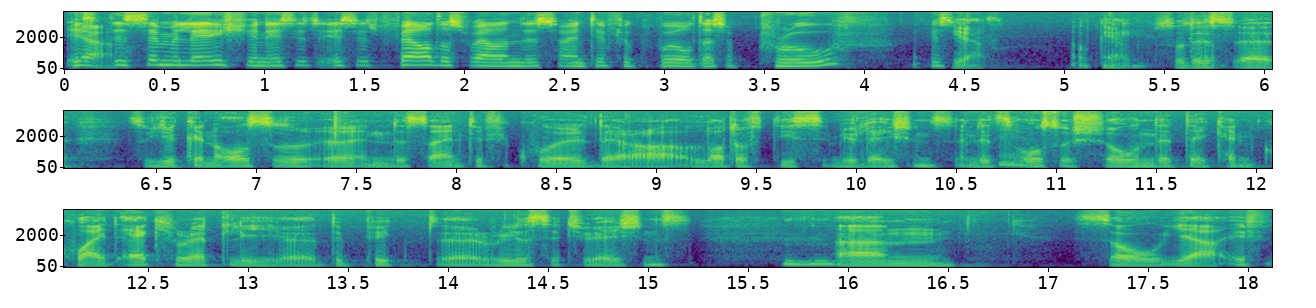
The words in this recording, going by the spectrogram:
Is yeah. the simulation is it is it felt as well in the scientific world as a proof? Is yeah. it? Okay. Yeah. So, this, uh, so you can also uh, in the scientific world there are a lot of these simulations, and it's yeah. also shown that they can quite accurately uh, depict uh, real situations. Mm -hmm. um, so yeah, if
